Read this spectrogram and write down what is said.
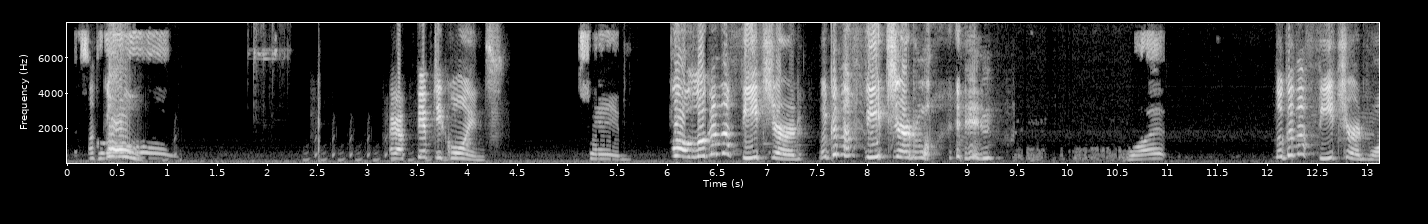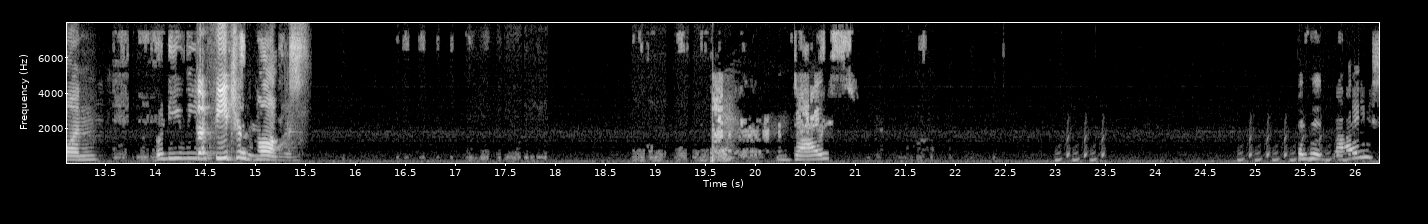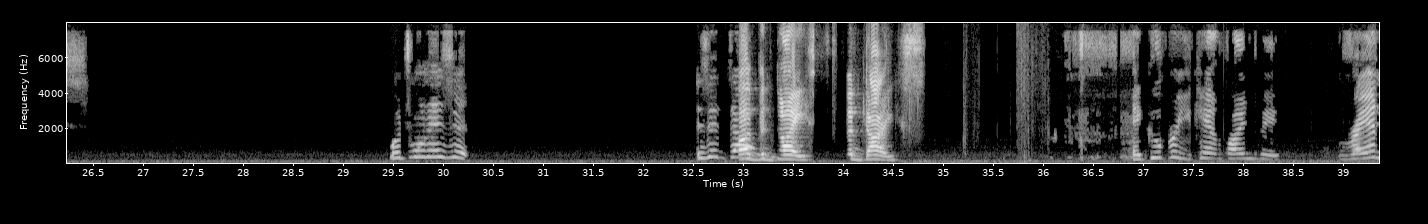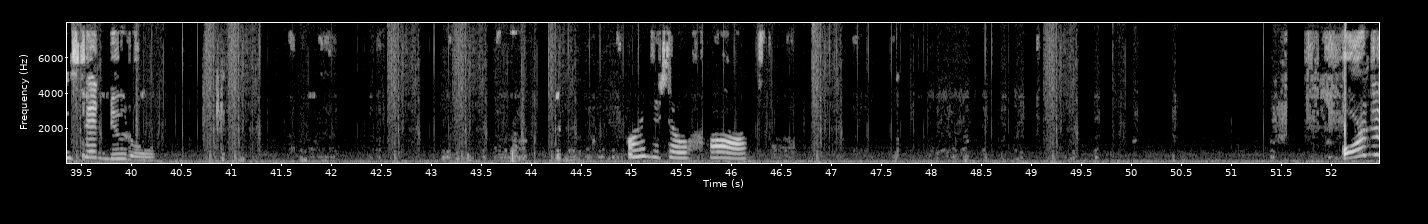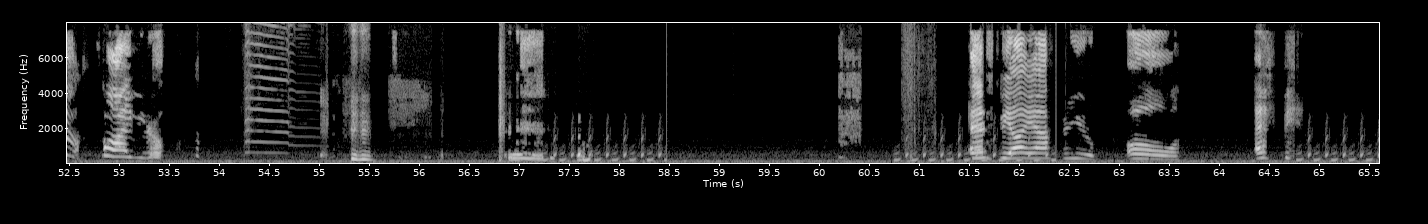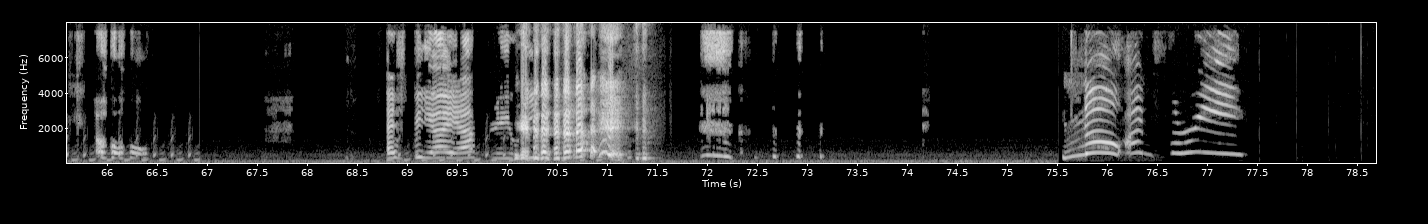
Let's go! I got 50 coins. Same. Bro, look at the featured. Look at the featured one. What? look at the featured one. What do you mean? The featured box. Dice? Is it dice? Which one is it? Dice? Uh, the dice. The dice. Hey Cooper, you can't find me. Rancid noodle. Why is it so hot? Orange is a five FBI after you. Oh. FBI. Oh. FBI after you. no, I'm three.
